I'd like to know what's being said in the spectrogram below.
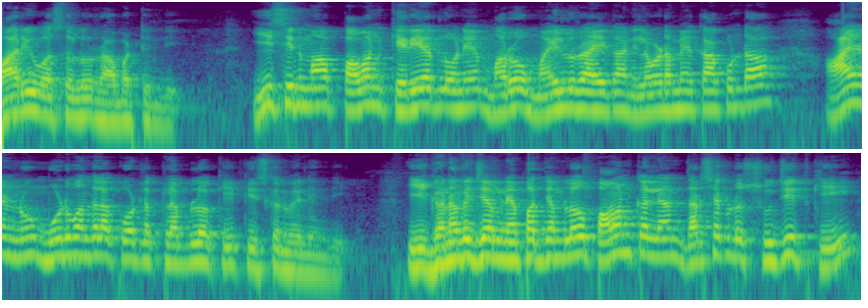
భారీ వసూలు రాబట్టింది. ఈ సినిమా పవన్ కెరియర్లోనే మరో మైలురాయిగా నిలవడమే కాకుండా ఆయనను మూడు వందల కోట్ల క్లబ్లోకి తీసుకుని వెళ్ళింది. ఈ ఘన విజయం నేపథ్యంలో పవన్ కళ్యాణ్ దర్శకుడు సుజిత్కి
